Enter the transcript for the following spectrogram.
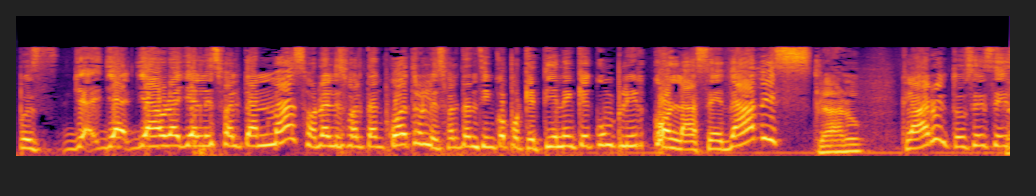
pues ya, ya, ya ahora ya les faltan más, ahora les faltan cuatro, les faltan cinco porque tienen que cumplir con las edades. Claro. Claro, entonces es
